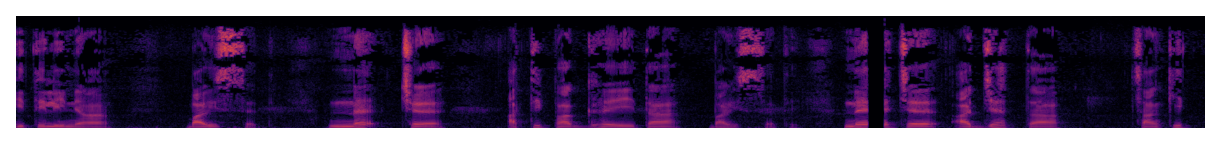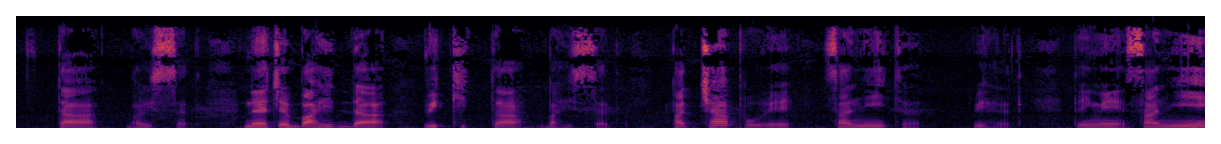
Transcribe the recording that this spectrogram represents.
ඉතිලිනා භවිස්සති. නච අතිපග්ගහිතා භවිස්සති. නච අජත්තා සංකිත්තා භවිස්සති. නච බහිද්දා විකිත්තා භවිස්සති. පච්චාපුරේ සංඤීත විහෙරති. ඉතින් මේ සංඤී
